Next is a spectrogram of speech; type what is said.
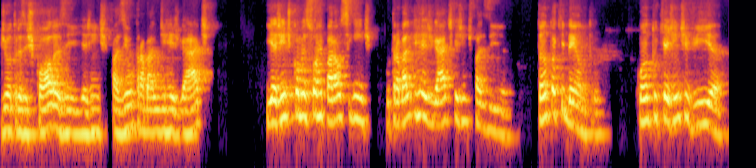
de outras escolas e a gente fazia um trabalho de resgate. E a gente começou a reparar o seguinte: o trabalho de resgate que a gente fazia, tanto aqui dentro quanto que a gente via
